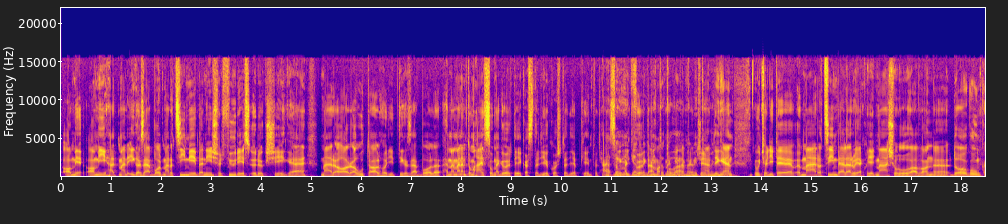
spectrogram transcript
ami, ami hát már igazából már a címében is, hogy fűrész öröksége, már arra utal, hogy itt igazából, hát mert már nem tudom, hányszor megölték azt a gyilkost egyébként, vagy hányszor meg meg, igen, föltámadt, meg, meg mindenféle csinált. Igen, úgyhogy itt már a címbe elárulják, hogy egy másolóval van dolgunk.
